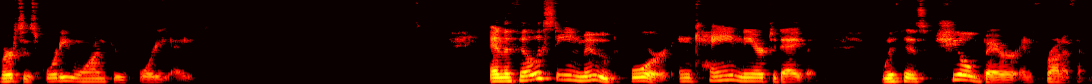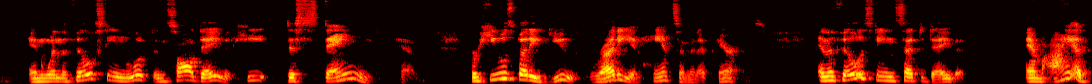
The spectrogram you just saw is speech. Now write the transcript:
verses 41 through 48. And the Philistine moved forward and came near to David, with his shield bearer in front of him. And when the Philistine looked and saw David, he disdained him, for he was but a youth, ruddy and handsome in appearance. And the Philistine said to David, Am I a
